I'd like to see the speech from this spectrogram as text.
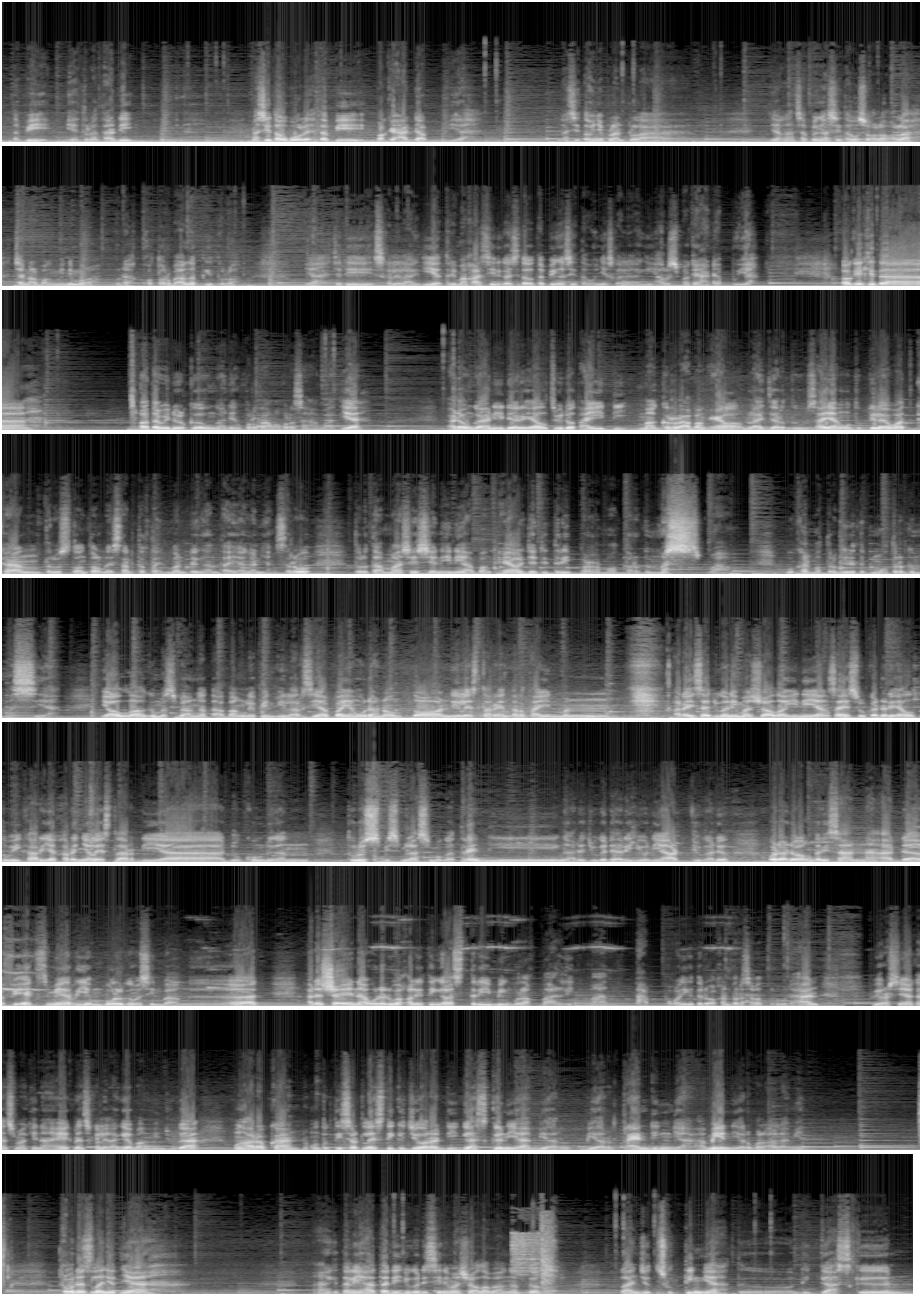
Tapi ya itulah tadi. Ngasih tahu boleh tapi pakai adab ya. Ngasih taunya pelan-pelan jangan sampai ngasih tahu seolah-olah channel Bang Minim udah kotor banget gitu loh. Ya jadi sekali lagi ya terima kasih dikasih tahu tapi ngasih tahunya sekali lagi harus pakai adab bu ya. Oke kita otw dulu ke unggahan yang pertama para sahabat ya. Ada unggahan nih dari l2.id Mager Abang L. Belajar tuh Sayang untuk dilewatkan Terus tonton Lesnar Entertainment dengan tayangan yang seru Terutama session ini Abang L jadi driver motor gemes. Wow Bukan motor gede tapi motor gemes ya. Ya Allah gemes banget Abang Levin Bilar. Siapa yang udah nonton di Lesnar Entertainment? Ada Isa juga nih Masya Allah. Ini yang saya suka dari L2 karya-karyanya Lesnar Dia dukung dengan Tulus. Bismillah semoga trending. Ada juga dari Uniart juga ada. Udah dong dari sana. Ada VX Mary Embul gemesin banget. Ada Shaina udah dua kali tinggal streaming bolak-balik. Mantap. Pokoknya kita doakan sahabat mudah-mudahan Viewersnya akan semakin naik. Dan sekali lagi Abang Min juga Mengharapkan untuk t-shirt Lesti Kejora digaskan ya Biar biar trending ya. Amin ya robbal alamin. Kemudian selanjutnya Nah, kita lihat tadi juga di sini masya Allah banget tuh. Lanjut syuting ya tuh digaskan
